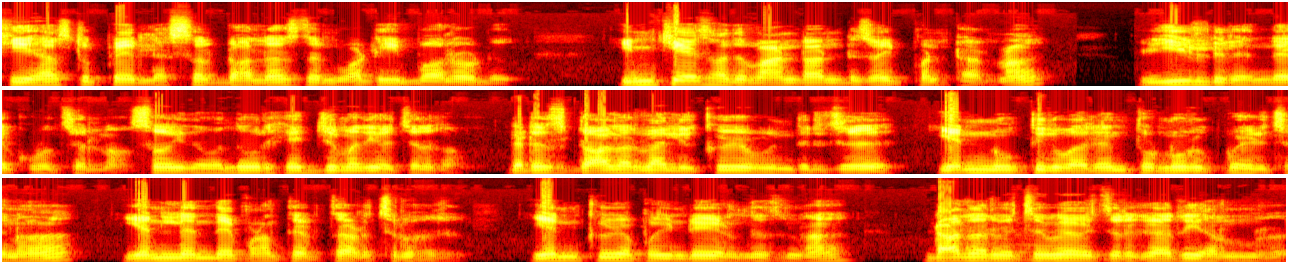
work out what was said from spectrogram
he has to pay lesser dollars then what he பாலோடு இன்கேஸ் அது வேண்டான்னு டிசைட் பண்ணிட்டாருன்னா ஈல்டுலேருந்தே கொடுத்துடலாம். ஸோ இதை வந்து ஒரு ஹெட்ஜ் மாதிரி வச்சுருக்கான். தட் இஸ் டாலர் வேல்யூ கீழே விழுந்துருச்சு. எண் நூற்றி இருபதுலேருந்து தொண்ணூறுக்கு போயிடுச்சுன்னா எண்லேருந்தே பணத்தை எடுத்து அடைச்சிருவாரு. எண் கீழே போயிட்டே இருந்ததுன்னா டாலர் வச்சவே வச்சுருக்காரு இரநூறு.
